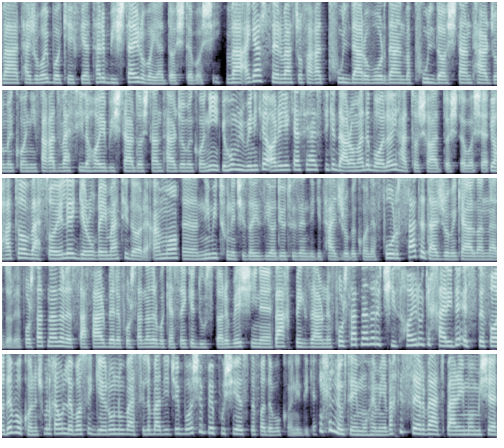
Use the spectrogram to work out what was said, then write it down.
و تجربه های با کیفیت تر بیشتری رو باید داشته باشی. و اگر ثروت رو فقط پول درآوردن و پول داشتن ترجمه کنی فقط وسیله های بیشتر داشتن ترجمه کنی یهو می‌بینی که آره یه کسی هستی که درآمد بالایی حتی شاید داشته باشه یا حتی وسایل گرون قیمتی داره اما نمی‌تونه چیزای زیادی رو تو زندگی تجربه کنه. فرصت تجربه کردن نداره. فرصت نداره سفر بره فرصت نداره با کسایی که دوست داره بشینه وقت بگذرونه. فرصت نداره چیزهایی رو که خریده استفاده بکنه. چون بالاخره اون لباس گرون و وسیله بعد یه باشه بپوشی استفاده بکنی دیگه. این خیلی نکته مهمه وقتی ثروت برای ما میشه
